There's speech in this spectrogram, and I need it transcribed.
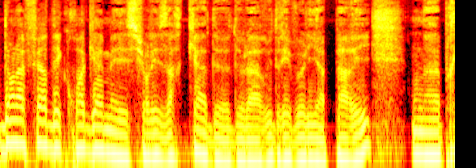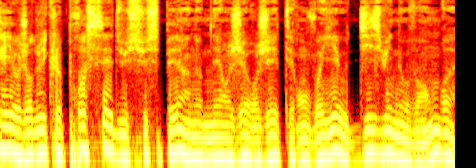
dans l'affaire des Croix Gammées sur les arcades de la rue de Rivoli à Paris, on a appris aujourd'hui que le procès du suspect, un homme né en Géorgie, était renvoyé au 18 novembre.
